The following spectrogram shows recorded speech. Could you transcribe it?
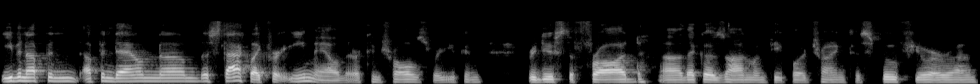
even up and up and down um, the stack, like for email, there are controls where you can reduce the fraud uh, that goes on when people are trying to spoof your um,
